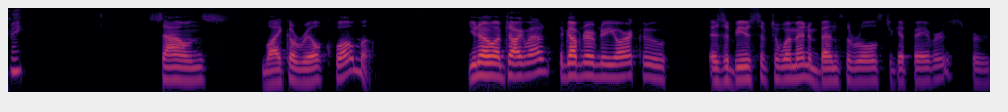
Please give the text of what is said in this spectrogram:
me. Sounds like a real Cuomo. You know who I'm talking about? The governor of New York who is abusive to women and bends the rules to get favors for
